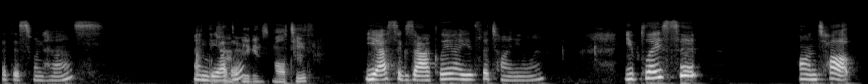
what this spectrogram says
that this one has, and the Those are other. Big and small teeth. Yes, exactly. I use the tiny one. You place it on top,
